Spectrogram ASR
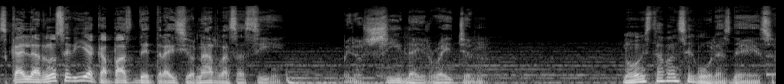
Skylar no sería capaz de traicionarlas así, pero Sheila y Rachel no estaban seguras de eso.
